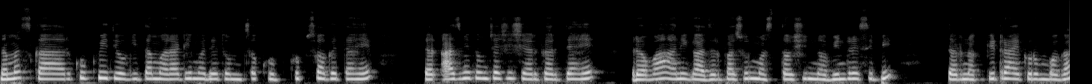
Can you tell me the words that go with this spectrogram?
नमस्कार. कुक विथ योगिता मराठीमध्ये तुमचं खूप खूप स्वागत आहे. तर आज मी तुमच्याशी शेअर करते आहे रवा आणि गाजरपासून मस्त अशी नवीन रेसिपी तर नक्की ट्राय करून बघा.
